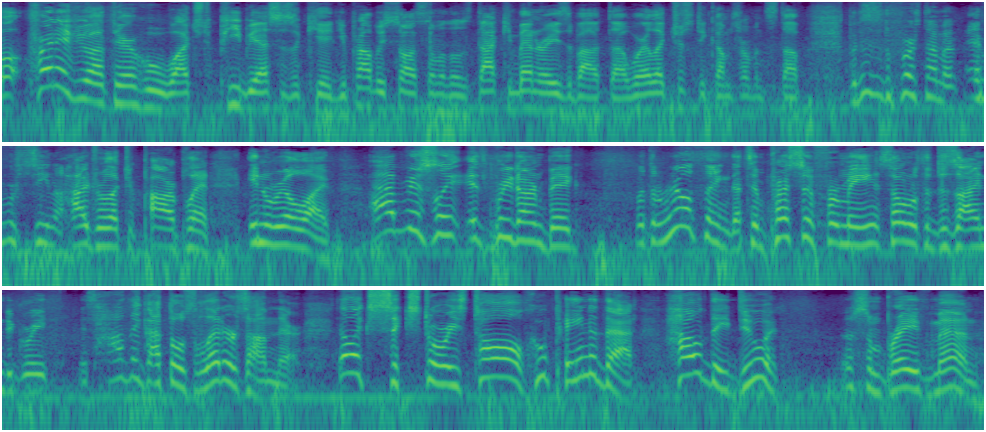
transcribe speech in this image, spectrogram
Well, for any of you out there who watched PBS as a kid, you probably saw some of those documentaries about uh, where electricity comes from and stuff. But this is the first time I've ever seen a hydroelectric power plant in real life. Obviously, it's pretty darn big. But the real thing that's impressive for me, someone with a design degree, is how they got those letters on there. They're like six stories tall. Who painted that? How'd they do it? There's some brave men.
